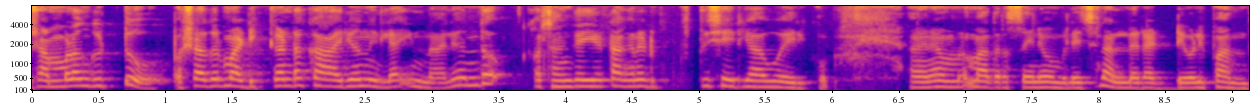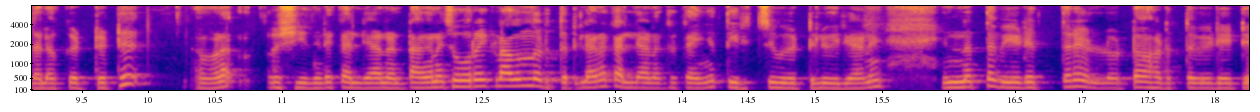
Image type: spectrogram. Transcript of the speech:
ശമ്പളം കിട്ടുമോ പക്ഷെ അതൊരു മടിക്കേണ്ട കാര്യമൊന്നുമില്ല. എന്നാലും എന്തോ കുറച്ചും കഴിയട്ടെ അങ്ങനെ എടുത്ത് ശരിയാവുമായിരിക്കും. അങ്ങനെ നമ്മൾ മദ്രസേന്റെ മുമ്പിൽ വെച്ച് നല്ലൊരു അടിപൊളി പന്തലൊക്കെ ഇട്ടിട്ട് നമ്മളെ റഷീദിന്റെ കല്യാണം ഇട്ട് അങ്ങനെ ചോറ് കഴിക്കണം അതൊന്നും എടുത്തിട്ടില്ല. അങ്ങനെ കല്യാണമൊക്കെ കഴിഞ്ഞ് തിരിച്ച് വീട്ടിൽ വരികയാണ്. ഇന്നത്തെ വീട് ഇത്രയേ ഉള്ളൂ കേട്ടോ. അടുത്ത വീഡിയോ ആയിട്ട്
